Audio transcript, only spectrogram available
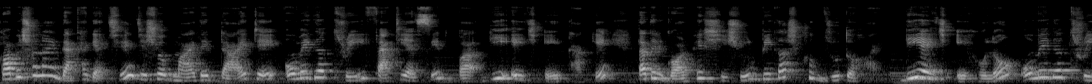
গবেষণায় দেখা গেছে যেসব মায়েদের ডায়েটে ওমেগা থ্রি ফ্যাটি অ্যাসিড বা ডিএইচএ থাকে, তাদের গর্ভের শিশুর বিকাশ খুব দ্রুত হয়। ডিএইচএ হল ওমেগা থ্রি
